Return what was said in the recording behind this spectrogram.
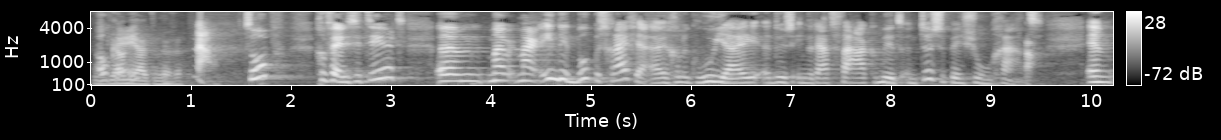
Hoef ik jou niet uit te leggen. Nou, top. Gefeliciteerd. Ehm, maar, maar in dit boek beschrijf jij eigenlijk hoe jij eh, dus inderdaad vaak met een tussenpensioen gaat. En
